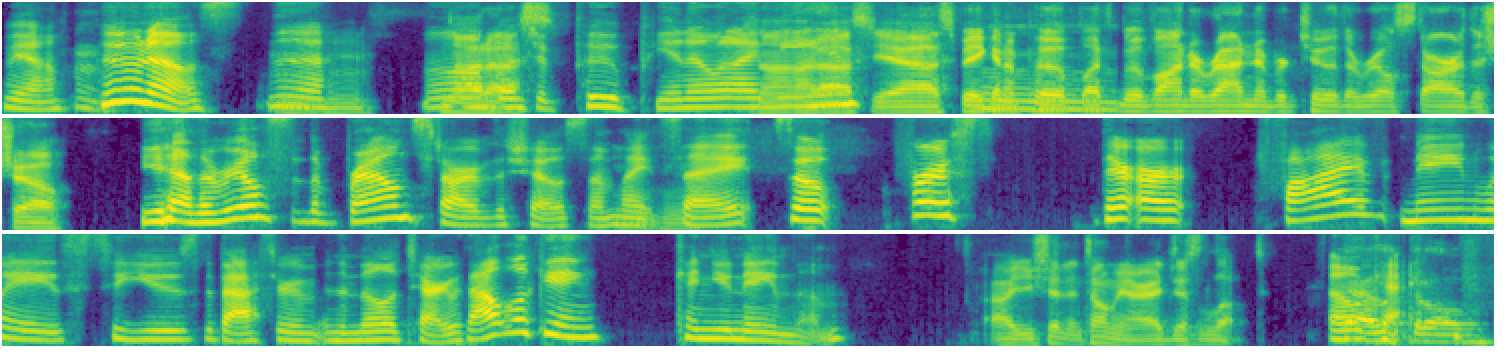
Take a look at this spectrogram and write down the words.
yeah. Hmm. Who knows? Eh, Mhm. Oh, Not a bunch us. of poop. You know what I Not mean? us. Yeah. Speaking of poop, let's Mm. move on to round number two, the real star of the show. Yeah, the real the brown star of the show, some might Mhm. say. So first, there are five main ways to use the bathroom in the military. Without looking, can you name them? Uh, you shouldn't tell me. I just looked. Yeah, I Okay. looked at all of them.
